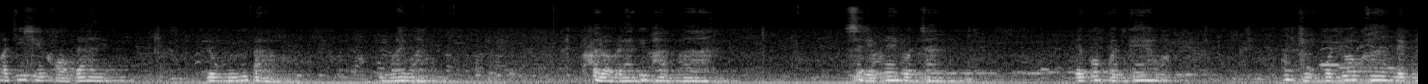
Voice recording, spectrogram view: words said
มาที่เชียงของได้ ลุงรู้หรือเปล่าหรือไม่หวันตลอดเวลาที่ผ่านมา เสด็จแม่นวลจันทร์แล้วก็ขวัญแก้วต้องถูกคนรอบข้างในบุ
